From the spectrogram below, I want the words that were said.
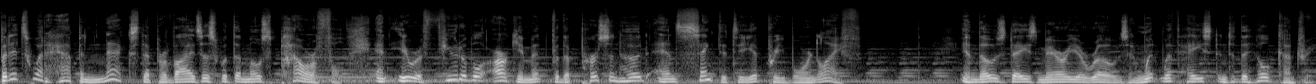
But it's what happened next that provides us with the most powerful and irrefutable argument for the personhood and sanctity of preborn life. In those days, Mary arose and went with haste into the hill country,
